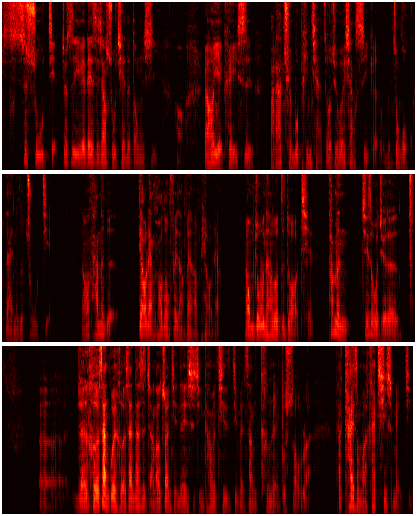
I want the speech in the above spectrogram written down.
是书简，就是一个类似像书签的东西，好，然后也可以是把它全部拼起来之后，就会像是一个我们中国古代那个竹简，然后它那个。雕梁画栋非常非常漂亮，那我们就问他说，这多少钱？他们其实我觉得，呃，人和善归和善，但是讲到赚钱这件事情，他们其实基本上坑人也不手软。他开什么？他开七十美金，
